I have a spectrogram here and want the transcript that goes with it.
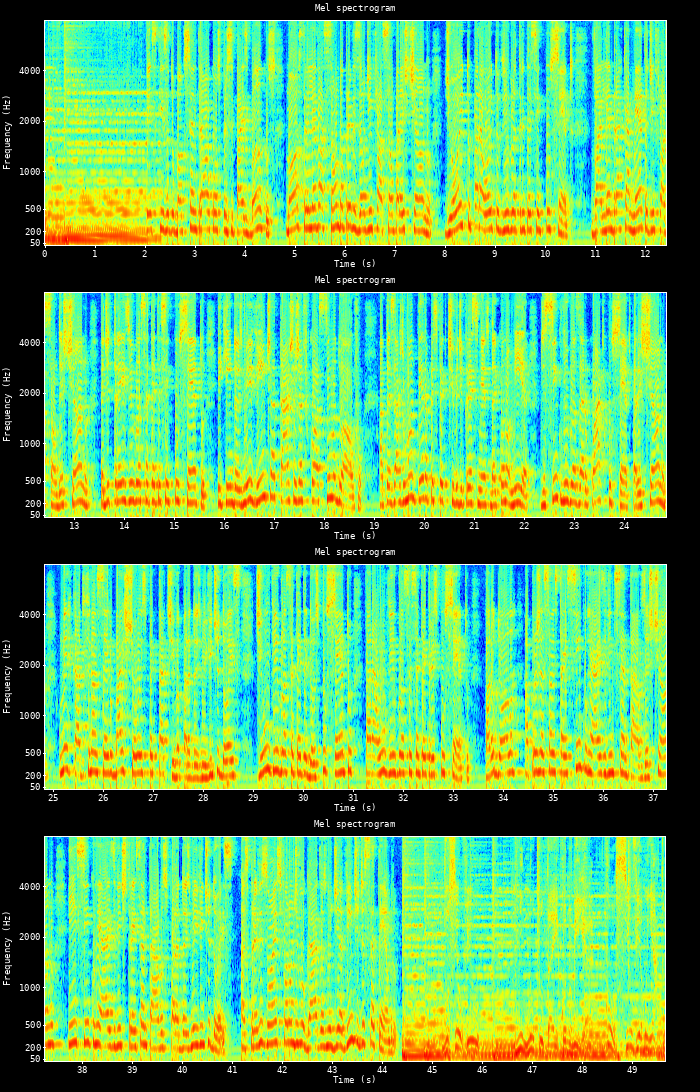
Pesquisa do Banco Central com os principais bancos mostra elevação da previsão de inflação para este ano, de 8 para 8,35%. Vale lembrar que a meta de inflação deste ano é de 3,75% e que em 2020 a taxa já ficou acima do alvo. Apesar de manter a perspectiva de crescimento da economia de 5,04% para este ano, o mercado financeiro baixou a expectativa para 2022 de 1,72% para 1,63%. Para o dólar, a projeção está em R$ 5,20 este ano e em R$ 5,23 para 2022. As previsões foram divulgadas no dia 20 de setembro. Você ouviu Minuto da Economia, com Silvia Munhato.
